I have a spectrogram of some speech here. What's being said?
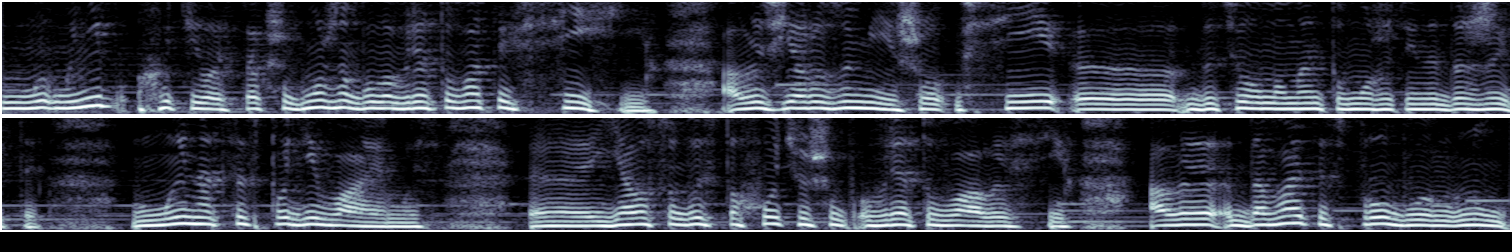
м- мені б хотілося так, щоб можна було врятувати всіх їх. Але ж я розумію, що всі е, до цього моменту можуть і не дожити. Ми на це сподіваємось. Е, я особисто хочу, щоб врятували всіх. Але давайте спробуємо, ну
